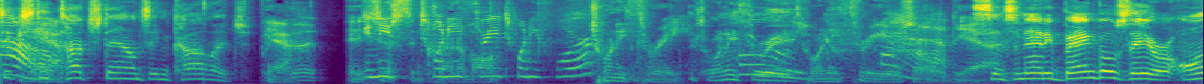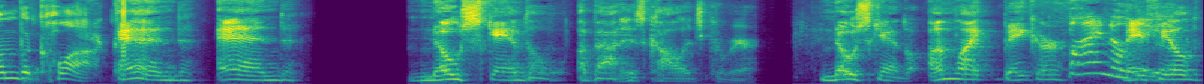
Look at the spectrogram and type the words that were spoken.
sixty Yeah. touchdowns in college, Yeah. It's and he's just 23, 24? 23. twenty three. Holy 23 years old. Yeah. Cincinnati Bengals, they are on the clock. and and no scandal about his college career. No scandal. Unlike Baker Finally. Mayfield,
